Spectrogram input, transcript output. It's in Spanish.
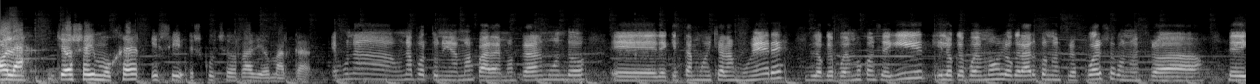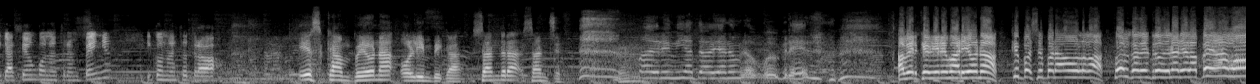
Hola, yo soy mujer y sí escucho Radio Marca. Es una, una oportunidad más para demostrar al mundo eh, de que estamos hechas las mujeres, lo que podemos conseguir y lo que podemos lograr con nuestro esfuerzo, con nuestra dedicación, con nuestro empeño y con nuestro trabajo. Es campeona olímpica, Sandra Sánchez. Madre mía, todavía no me lo puedo creer. A ver qué viene Mariona. ¿Qué pase para Olga? Olga dentro del área, la pega. ¡Gol!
